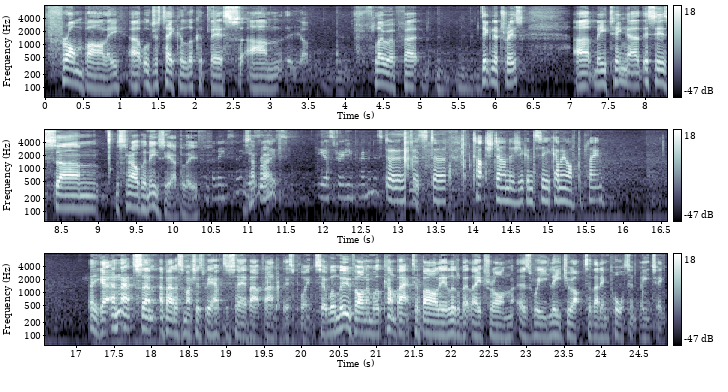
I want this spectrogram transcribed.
from Bali. Uh, we'll just take a look at this um, flow of uh, dignitaries. meeting. this is um, Mr. Albanese, I believe. I believe so. Is yes, that right? The Australian Prime Minister just uh, touched down, as you can see, coming off the plane. There you go. And that's um, about as much as we have to say about that at this point. So we'll move on and we'll come back to Bali a little bit later on as we lead you up to that important meeting.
